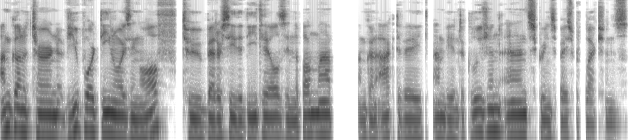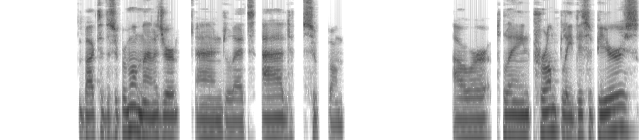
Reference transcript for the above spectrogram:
I'm going to turn viewport denoising off to better see the details in the bump map. I'm going to activate ambient occlusion and screen space reflections. Back to the Superbump Manager, and let's add Superbump. Our plane promptly disappears,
